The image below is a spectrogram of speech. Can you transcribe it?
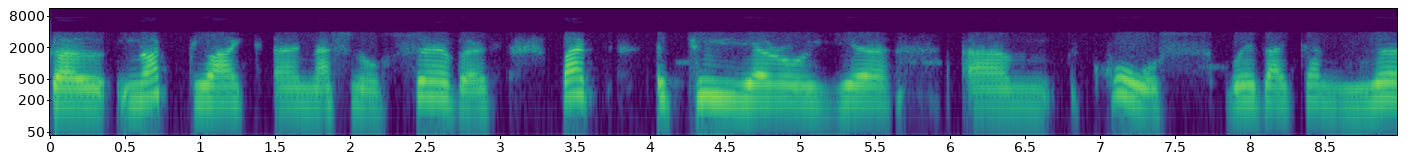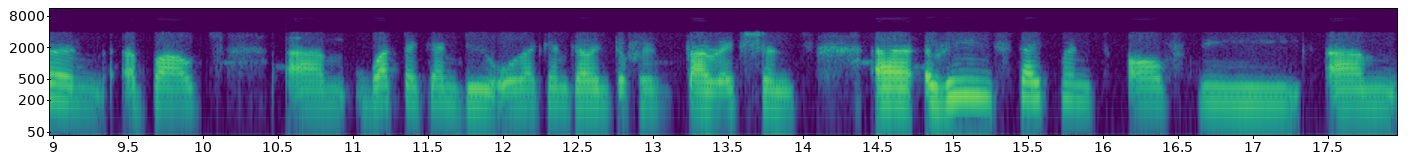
go not like a national service, but a two year or a year um, course where they can learn about um, what they can do or they can go in different directions. Uh, a reinstatement of the um,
